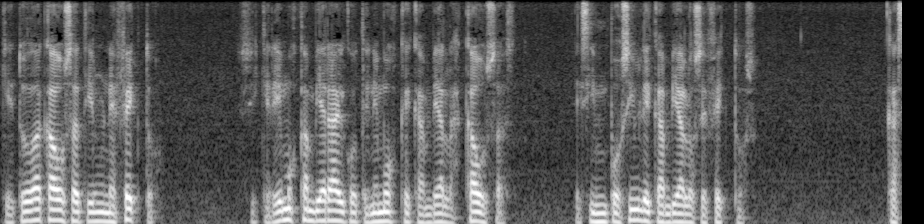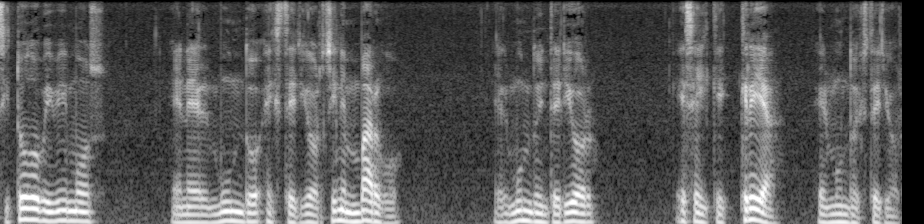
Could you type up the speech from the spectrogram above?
que toda causa tiene un efecto. Si queremos cambiar algo tenemos que cambiar las causas. Es imposible cambiar los efectos. Casi todo vivimos en el mundo exterior. Sin embargo, el mundo interior es el que crea el mundo exterior.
